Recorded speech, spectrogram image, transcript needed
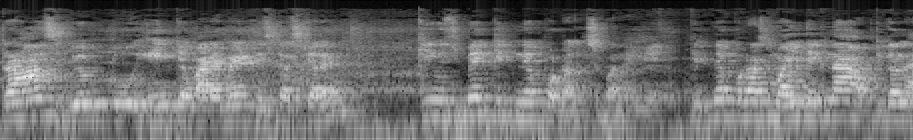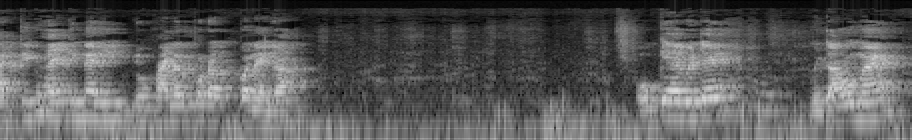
ट्रांस ब्यूट टू इन के बारे में डिस्कस करें कि उसमें कितने प्रोडक्ट्स बनेंगे। कितने प्रोडक्ट्स वही देखना ऑप्टिकल एक्टिव है कि नहीं, जो फाइनल प्रोडक्ट बनेगा। ओके है बेटे मिटाऊ मैं।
